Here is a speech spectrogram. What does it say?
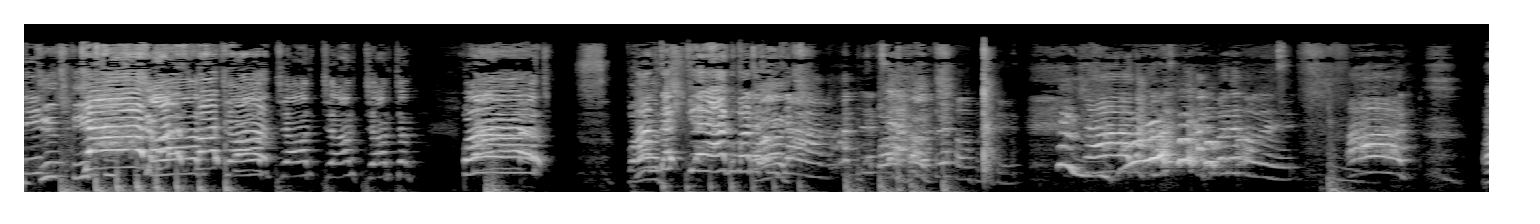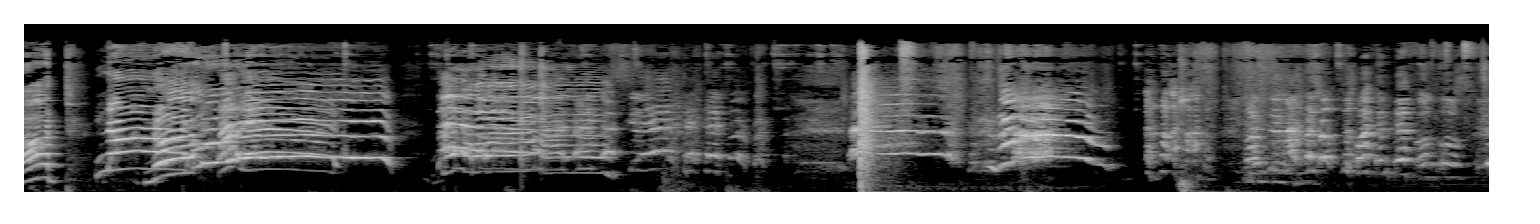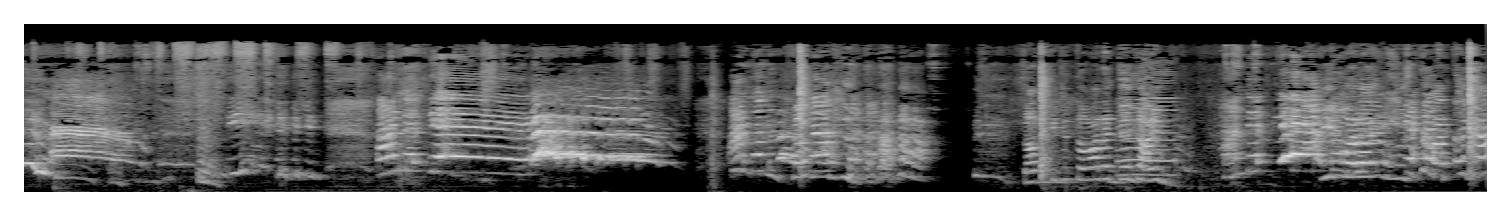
तीन तीन चार चार चार चार चार चार पाँच के आग बढ़े आठ आठ সবকিছু তোমাদের জন্য আমি কি বলো আমি বুঝতে পারছি না।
